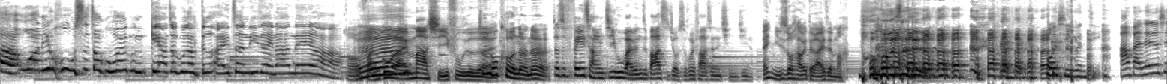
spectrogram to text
哇！你护士照顾我很惊，照顾到得癌症，你在哪内啦？哦，反过来骂媳妇，对不对？这有可能呢，这是非常几乎百分之八十九十会发生的情境。哎，你是说他会得癌症吗？不是，婆媳问题啊，反正就是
